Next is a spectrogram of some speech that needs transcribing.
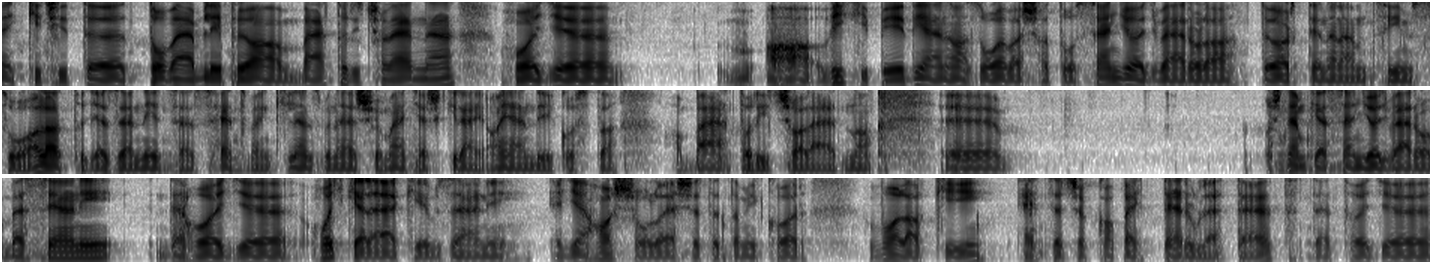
egy kicsit tovább lépve a Bátori családnál, hogy a Wikipédián az olvasható Szentgyörgyváról a történelem címszó alatt, hogy 1479-ben első Mátyás király ajándékozta a Bátori családnak. Most nem kell Szentgyörgyvárról beszélni, de hogy hogy kell elképzelni egy ilyen hasonló esetet, amikor valaki egyszer csak kap egy területet, tehát hogy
